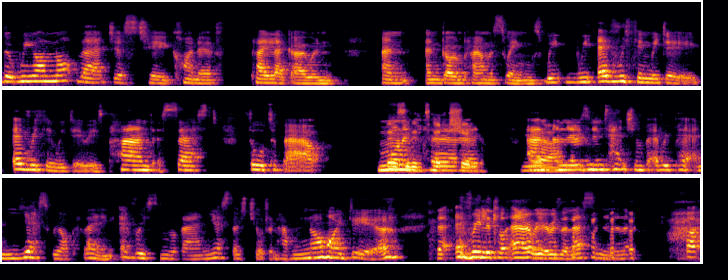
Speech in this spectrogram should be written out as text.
that we are not there just to kind of play Lego and and and go and play on the swings. We we everything we do everything we do is planned assessed thought about There's an monitored intention. and, and there's an intention for every pet and yes we are playing every single day and yes those children have no idea that every little area is a lesson and but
